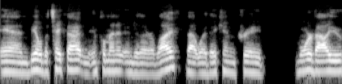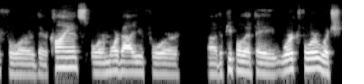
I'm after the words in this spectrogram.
and be able to take that and implement it into their life. That way they can create more value for their clients or more value for uh, the people that they work for which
